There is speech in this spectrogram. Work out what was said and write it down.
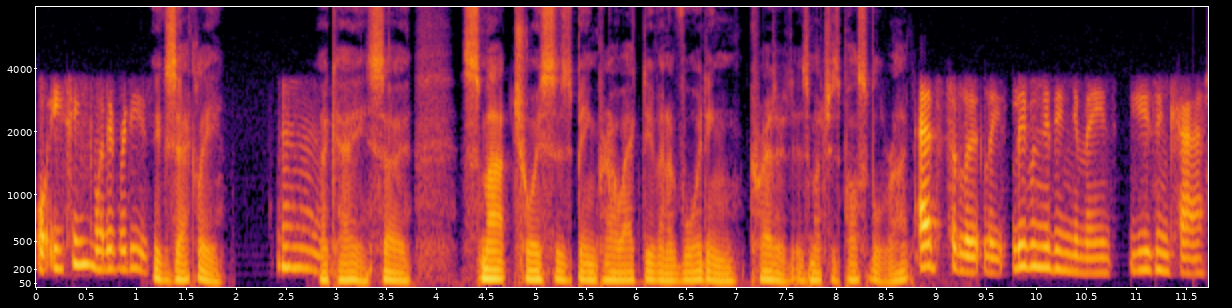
or eating, whatever it is. Exactly. Mm. Okay. So smart choices, being proactive and avoiding credit as much as possible, right? Absolutely, living within your means, using cash,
